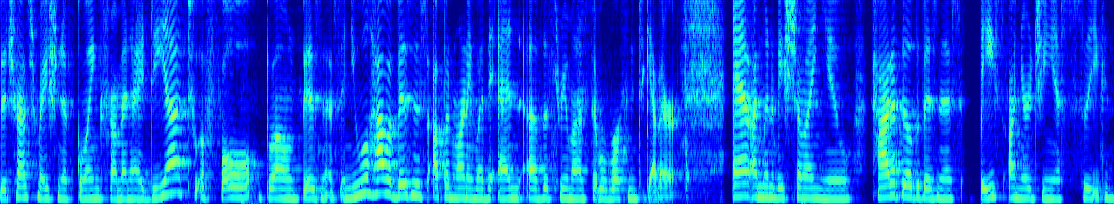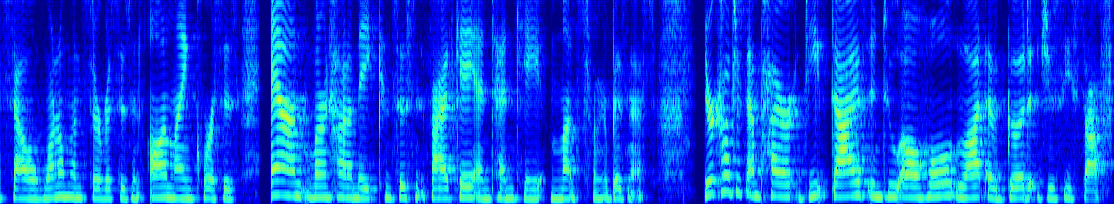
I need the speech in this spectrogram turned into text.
the transformation of going from an idea to a full blown business. And you will have a business up and running by the end of the three months that we're working together. And I'm going to be showing you how to build a business based on your genius so that you can sell one on one services and online courses and learn how to make consistent 5K and 10K months from your business. Your Conscious Empire deep dives into a whole lot of good, juicy stuff.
